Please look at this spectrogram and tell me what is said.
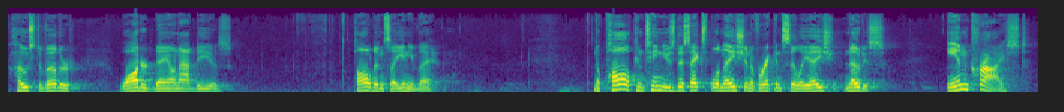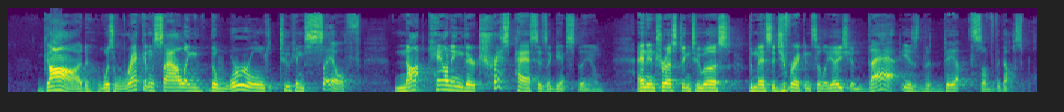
A host of other watered down ideas. Paul didn't say any of that. Now, Paul continues this explanation of reconciliation. Notice, in Christ, God was reconciling the world to himself, not counting their trespasses against them, and entrusting to us the message of reconciliation. That is the depths of the gospel.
